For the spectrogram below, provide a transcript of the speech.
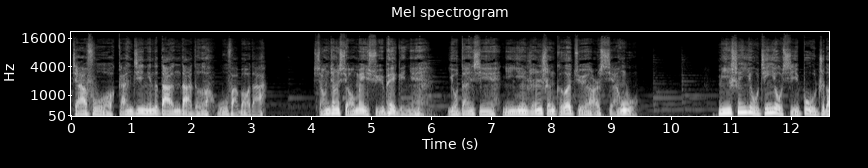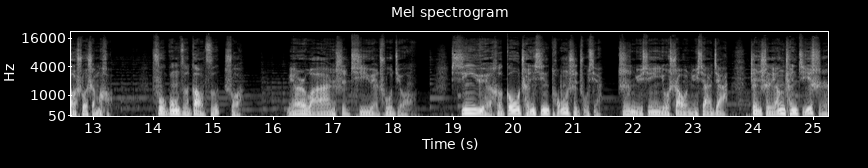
家父感激您的大恩大德，无法报答，想将小妹许配给您，又担心您因人神隔绝而嫌恶。”米生又惊又喜，不知道说什么好。傅公子告辞说。明儿晚是七月初九，新月和勾陈星同时出现，织女星由少女下嫁，正是良辰吉时，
